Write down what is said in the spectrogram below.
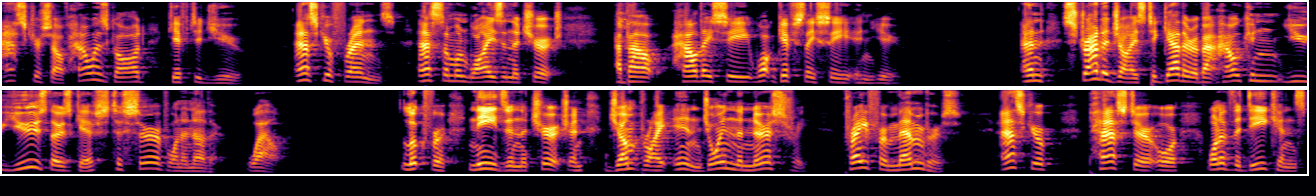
Ask yourself, how has God gifted you? Ask your friends, ask someone wise in the church about how they see, what gifts they see in you. And strategize together about how can you use those gifts to serve one another well. Look for needs in the church and jump right in. Join the nursery. Pray for members. Ask your pastor or one of the deacons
